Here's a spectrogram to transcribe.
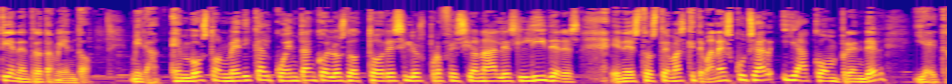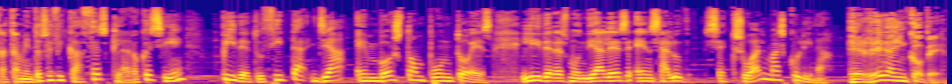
tienen tratamiento. Mira, en Boston Medical cuentan con los doctores y los profesionales líderes en estos temas que te van a escuchar y a comprender. Y hay tratamientos eficaces, claro que sí. Pide tu cita ya en boston.es. Líderes mundiales en salud sexual masculina. Herrera Incope.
